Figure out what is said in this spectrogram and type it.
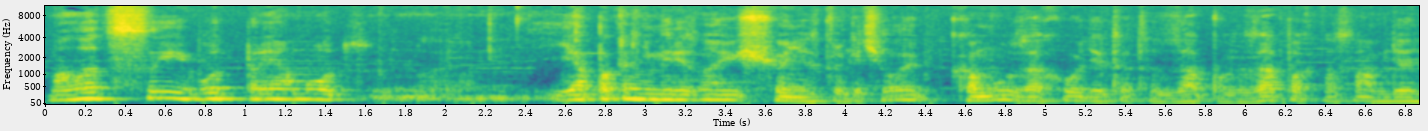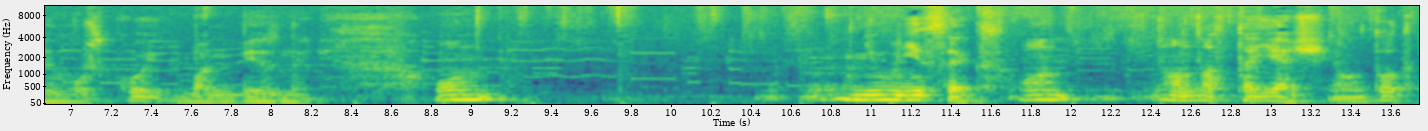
Молодцы, вот прям вот. Я, по крайней мере, знаю еще несколько человек, кому заходит этот запах. Запах, на самом деле, мужской, бомбезный. Он не унисекс, он, он настоящий, он тот,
